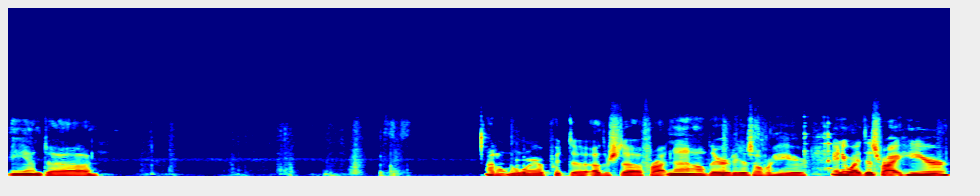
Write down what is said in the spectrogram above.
And uh, I don't know where I put the other stuff right now. There it is over here. Anyway, this right here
